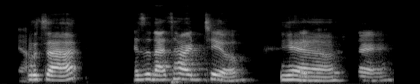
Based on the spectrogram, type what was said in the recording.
What's that? And so that's hard too Like, Yeah. for sure.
